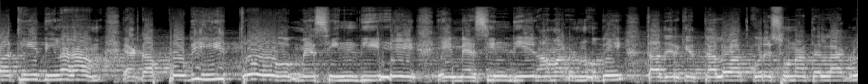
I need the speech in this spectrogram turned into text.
পাঠিয়ে দিলাম একটা পবিত্র মেশিন দিয়ে। এই মেশিন দিয়ে আমার নবী তাদেরকে তেলাওয়াত করে শোনাতে লাগল,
